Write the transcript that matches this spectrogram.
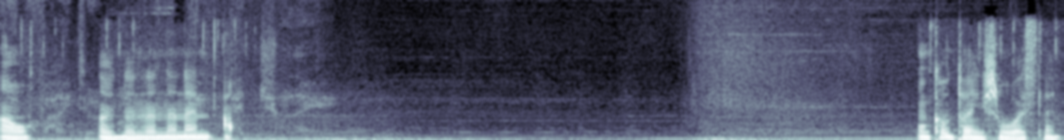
Au. Nein, nein, nein, nein, nein. Au. Und kommt eigentlich nur Wasteland.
